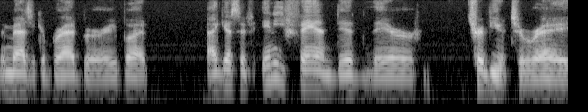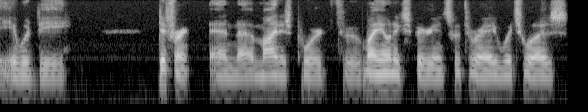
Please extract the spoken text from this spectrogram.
the magic of Bradbury, but I guess if any fan did their tribute to Ray, it would be different, and uh, mine is poured through my own experience with Ray, which was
